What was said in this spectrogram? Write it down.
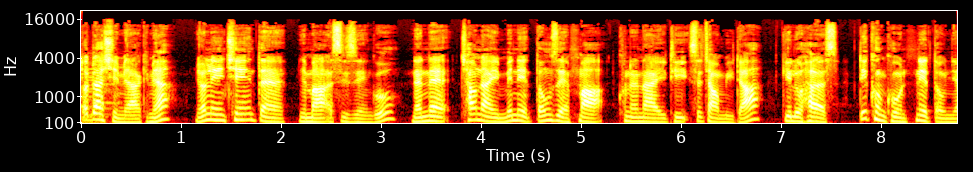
တော်တာရှင်များခင်ဗျာ မျောလင်းချင်းအတန်မြန်မာအစီအစဉ်ကိုနက်နက်6နာရီမိနစ်30မှ9နာရီအထိ16မီတာ kHz တစ်ခွန်ခွန်23ည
